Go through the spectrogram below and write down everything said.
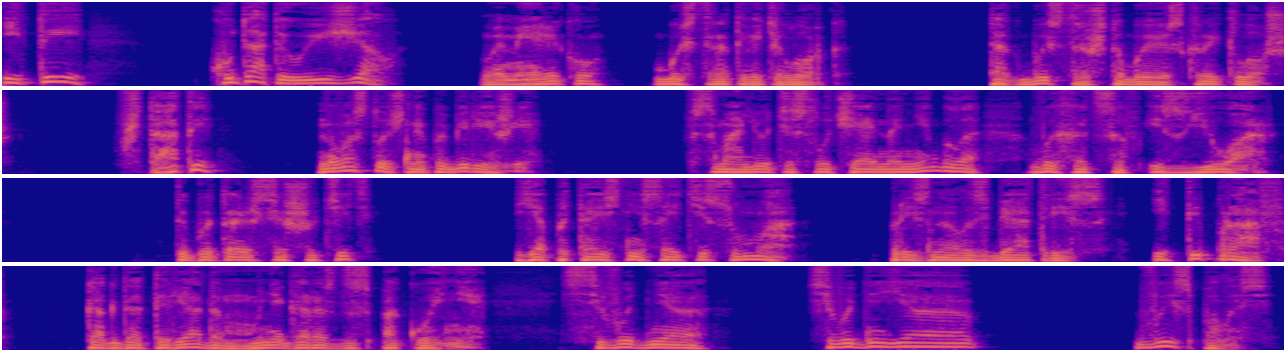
И ты... Куда ты уезжал? В Америку, быстро ответил Орк. Так быстро, чтобы скрыть ложь. В Штаты? На восточное побережье. В самолете случайно не было выходцев из ЮАР? Ты пытаешься шутить? Я пытаюсь не сойти с ума, призналась Беатрис. И ты прав. Когда ты рядом, мне гораздо спокойнее. Сегодня... Сегодня я... выспалась.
